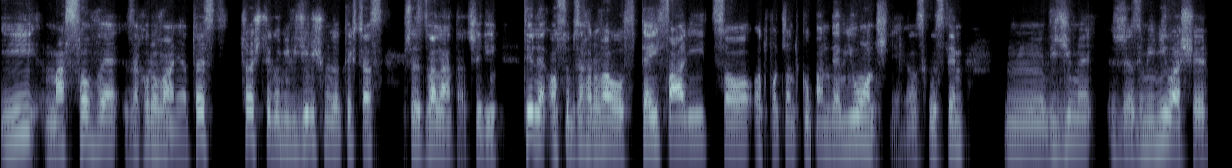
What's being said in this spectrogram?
i masowe zachorowania. To jest coś, czego nie widzieliśmy dotychczas przez dwa lata, czyli tyle osób zachorowało w tej fali, co od początku pandemii łącznie. W związku z tym mm, widzimy, że zmieniła się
